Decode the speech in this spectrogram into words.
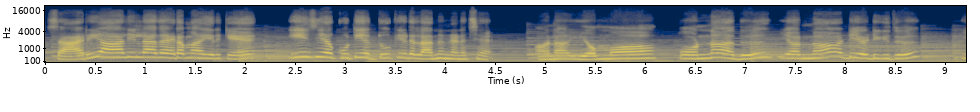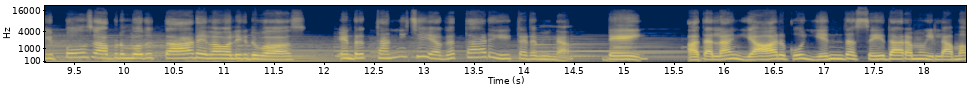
சரி ஆள் இல்லாத இடமா இருக்கே. ஈஸியாக குட்டியை தூக்கிடலான்னு நினச்சேன். ஆனால் எம்மா பொண்ணா அது. என்ன அடி அடிக்குது? இப்போவும் சாப்பிடும்போது தாடையெல்லாம் வலிக்குது வாஸ் என்று தன்னிச்சையாக தாடையை தடவினான் டேய் அதெல்லாம் யாருக்கும் எந்த சேதாரமும் இல்லாம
